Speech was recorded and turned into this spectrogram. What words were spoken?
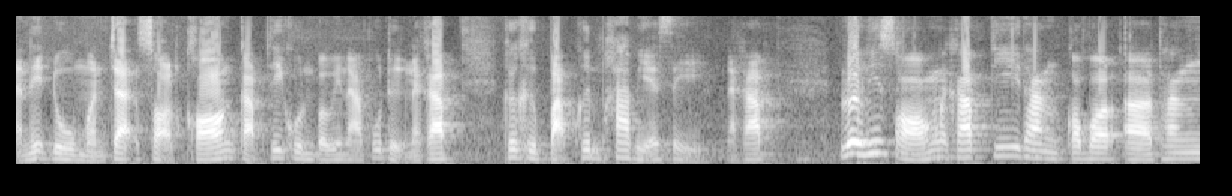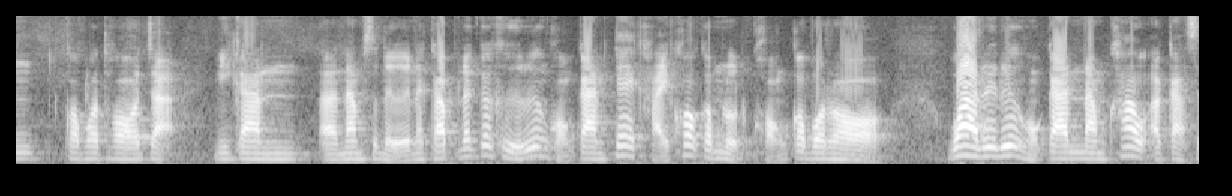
อันนี้ดูเหมือนจะสอดคล้องกับที่คุณปวีนาพูดถึงนะครับ ก็คือปรับขึ้นค่า PSC นะครับ เรื่องที่2นะครับที่ทางกบทางกพทจะมีการเอ่อนำเสนอนะครับนั่นก็คือเรื่องของการแก้ไขข้อกำหนดของกบรว่าด้วยเรื่องของการนำเข้าอากาศ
